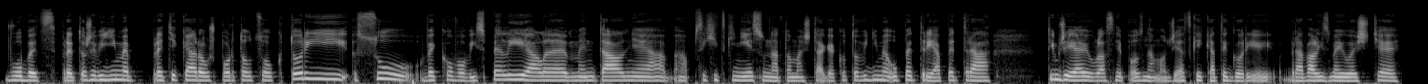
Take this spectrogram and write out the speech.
vôbec, pretože vidíme pretekárov, športovcov, ktorí sú vekovo vyspelí, ale mentálne a, psychicky nie sú na tom až tak, ako to vidíme u Petri a Petra. Tým, že ja ju vlastne poznám od žiackej kategórie, brávali sme ju ešte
